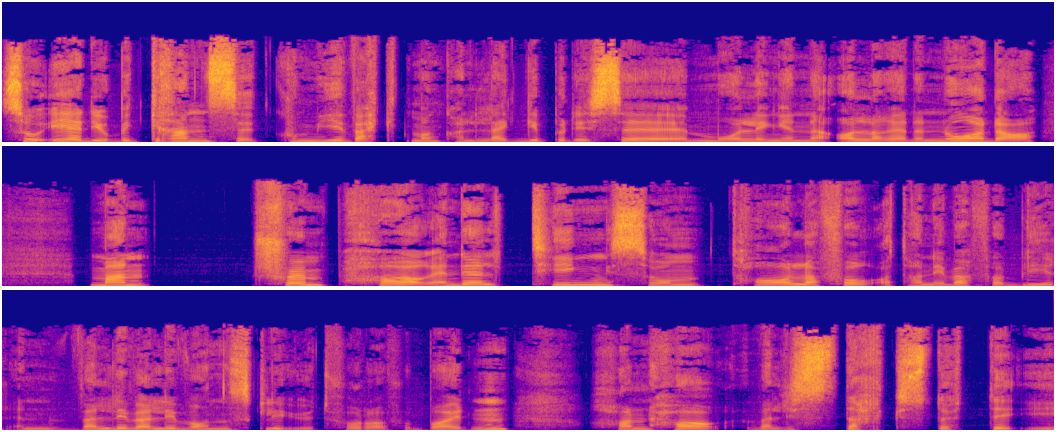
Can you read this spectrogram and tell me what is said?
Så er det jo begrenset hvor mye vekt man kan legge på disse målingene allerede nå, da. Men Trump har en del ting som taler for at han i hvert fall blir en veldig, veldig vanskelig utfordrer for Biden. Han har veldig sterk støtte i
